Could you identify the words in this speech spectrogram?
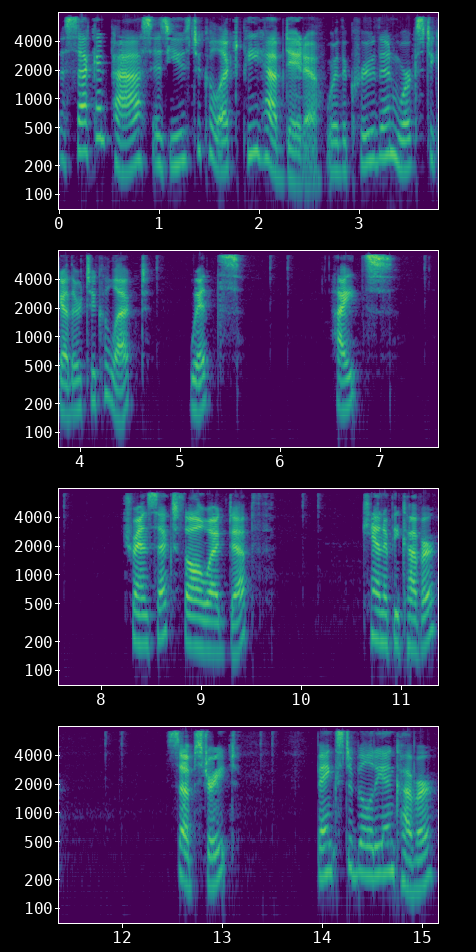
The second pass is used to collect PHAB data, where the crew then works together to collect widths, heights, transect thalweg depth, canopy cover, substrate, bank stability and cover,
